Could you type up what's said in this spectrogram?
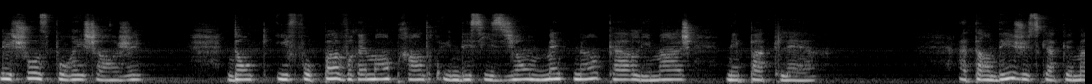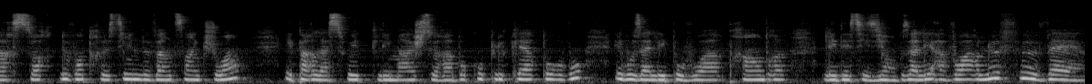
les choses pourraient changer. Donc, il ne faut pas vraiment prendre une décision maintenant car l'image n'est pas claire. Attendez jusqu'à que Mars sorte de votre signe le 25 juin et par la suite l'image sera beaucoup plus claire pour vous et vous allez pouvoir prendre les décisions. Vous allez avoir le feu vert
